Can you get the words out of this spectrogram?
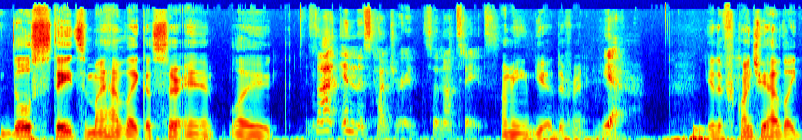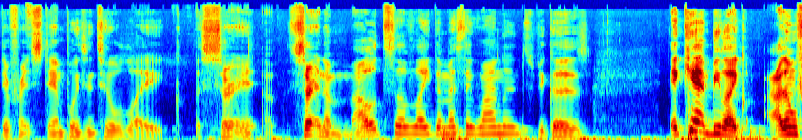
those states might have like a certain like, It's not in this country, so not states. I mean, yeah, different. Yeah. Yeah, the country have like different standpoints into like a certain uh, certain amounts of like domestic violence because it can't be like I don't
